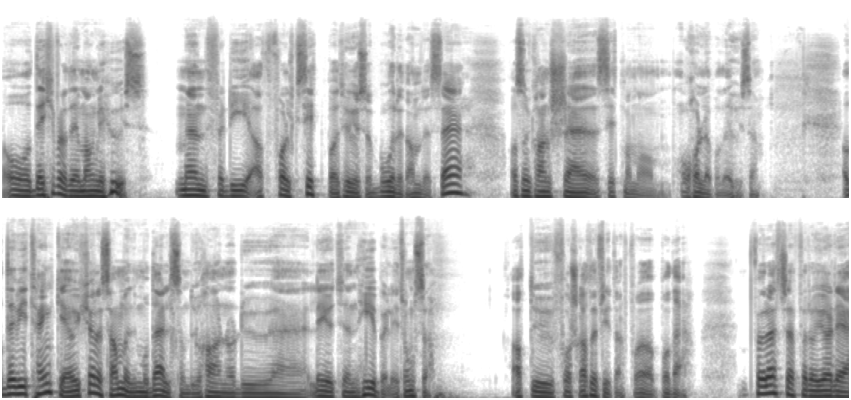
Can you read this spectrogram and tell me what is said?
Og det er ikke fordi det mangler hus, men fordi at folk sitter på et hus og bor et andre sted, og så kanskje sitter man og, og holder på det huset. Og det vi tenker er å kjøre samme modell som du har når du eh, leier ut en hybel i Tromsø. At du får skattefritak på, på det. For rett og slett for å gjøre det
